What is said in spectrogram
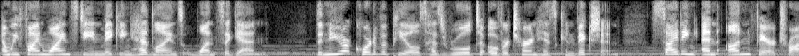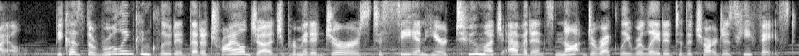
and we find Weinstein making headlines once again. The New York Court of Appeals has ruled to overturn his conviction, citing an unfair trial, because the ruling concluded that a trial judge permitted jurors to see and hear too much evidence not directly related to the charges he faced.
